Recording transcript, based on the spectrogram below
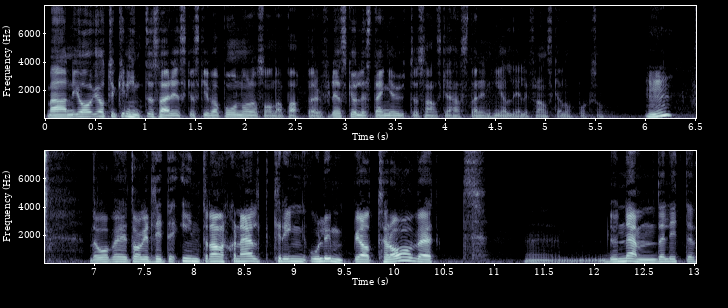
Men jag, jag, tycker inte Sverige ska skriva på några sådana papper för det skulle stänga ute svenska hästar en hel del i franska lopp också. Mm. Då har vi tagit lite internationellt kring Olympiatravet. Du nämnde lite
